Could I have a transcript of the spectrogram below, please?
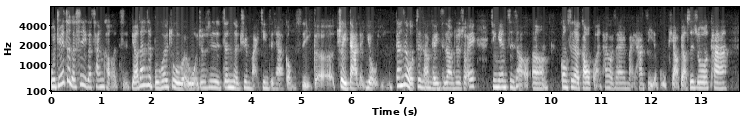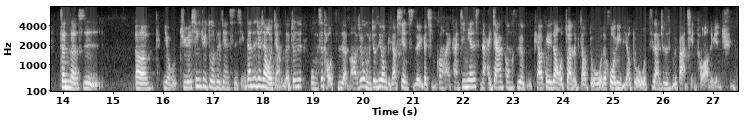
我觉得这个是一个参考的指标，但是不会作为我就是真的去买进这家公司一个最大的诱因。但是我至少可以知道，就是说，哎，今天至少，嗯，公司的高管他有在买他自己的股票，表示说他真的是，呃，有决心去做这件事情。但是就像我讲的，就是我们是投资人嘛，所以我们就是用比较现实的一个情况来看，今天哪一家公司的股票可以让我赚的比较多，我的获利比较多，我自然就是会把钱投到那边去。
